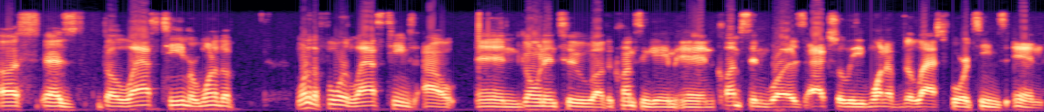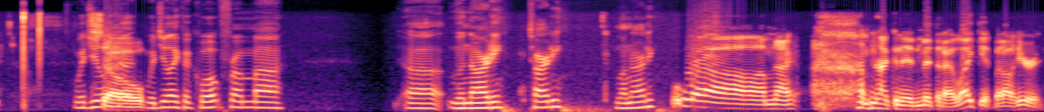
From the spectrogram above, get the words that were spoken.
us as the last team or one of the one of the four last teams out and going into uh, the Clemson game, and Clemson was actually one of the last four teams in. Would you so, like a, would you like a quote from uh, uh, Lunardi Tardy? Lunardi? Well, I'm not I'm not going to admit that I like it, but I'll hear it.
